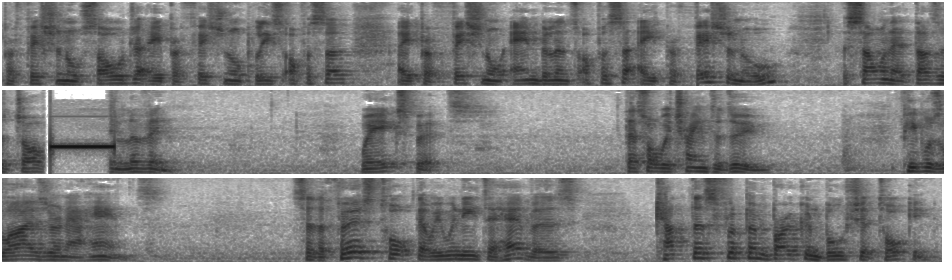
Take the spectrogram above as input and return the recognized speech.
professional soldier, a professional police officer, a professional ambulance officer, a professional is someone that does a job in living. We're experts. That's what we're trained to do. People's lives are in our hands. So the first talk that we need to have is cut this flippin' broken bullshit talking.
